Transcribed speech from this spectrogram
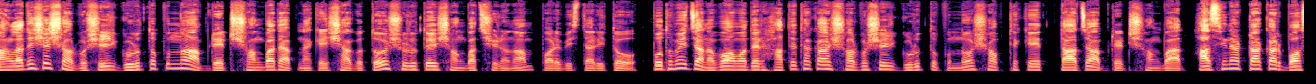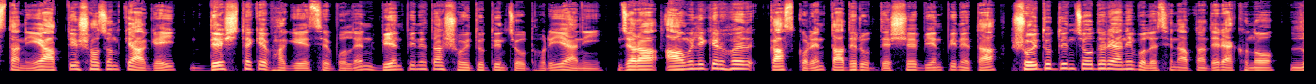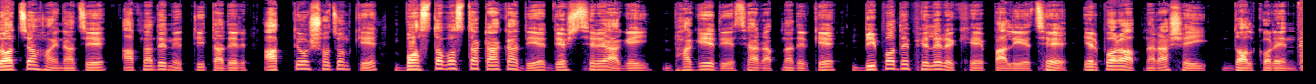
বাংলাদেশের সর্বশেষ গুরুত্বপূর্ণ আপডেট সংবাদে আপনাকে স্বাগত। শুরুতেই সংবাদ শিরোনাম, পরে বিস্তারিত। প্রথমেই জানাব আমাদের হাতে থাকা সর্বশেষ গুরুত্বপূর্ণ, সবথেকে তাজা আপডেট সংবাদ। হাসিনার টাকার বস্তা নিয়ে আত্মীয় স্বজনকে আগেই দেশ থেকে ভাগিয়েছে বলেন বিএনপি নেতা শহীদুদ্দিন চৌধুরী, অ্যানি। যারা আওয়ামী লীগের হয়ে কাজ করেন, তাদের উদ্দেশ্যে বিএনপি নেতা শহীদুদ্দিন চৌধুরী আনি বলেছেন, আপনাদের এখনও লজ্জা হয় না যে আপনাদের নেত্রী তাদের আত্মীয় স্বজনকে বস্তা বস্তা টাকা দিয়ে দেশ ছেড়ে আগেই ভাগিয়ে দিয়েছে আর আপনাদেরকে বিপদে ফেলে রেখে পালিয়েছে। এরপরও আপনারা সেই দল করেন।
